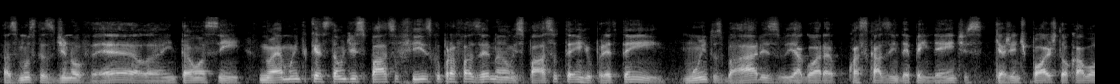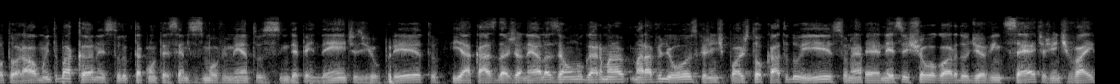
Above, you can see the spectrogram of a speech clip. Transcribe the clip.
as músicas de novela. Então, assim, não é muito questão de espaço físico para fazer, não. Espaço tem. Rio Preto tem muitos bares e agora com as casas independentes que a gente pode tocar o autoral. Muito bacana isso tudo que está acontecendo, esses movimentos independentes de Rio Preto. E a Casa das Janelas é um lugar mar maravilhoso que a gente pode tocar tudo isso, né? É, nesse show agora do dia 27, a gente vai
